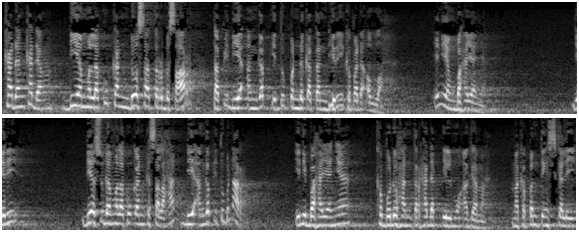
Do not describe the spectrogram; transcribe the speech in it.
Kadang-kadang dia melakukan dosa terbesar tapi dia anggap itu pendekatan diri kepada Allah. Ini yang bahayanya. Jadi dia sudah melakukan kesalahan, dia anggap itu benar. Ini bahayanya kebodohan terhadap ilmu agama. Maka penting sekali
